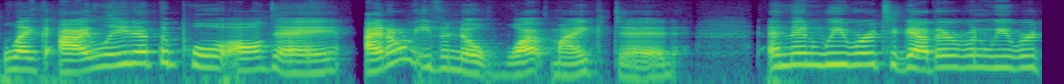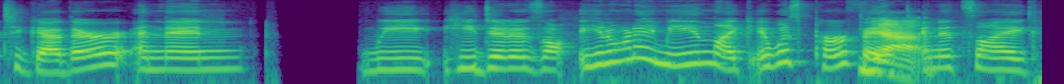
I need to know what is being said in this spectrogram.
like I laid at the pool all day. I don't even know what Mike did. And then we were together when we were together and then we he did his you know what I mean? Like it was perfect. Yeah. And it's like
